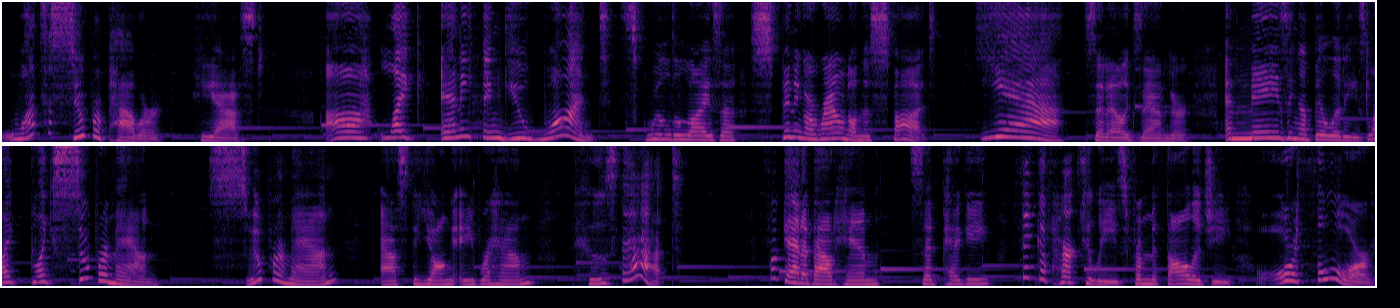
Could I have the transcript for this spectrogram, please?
What's a superpower? he asked. Ah, uh, like anything you want, squealed Eliza, spinning around on the spot. Yeah, said Alexander amazing abilities like like Superman. Superman? asked the young Abraham. Who's that? Forget about him, said Peggy. Think of Hercules from mythology or Thor.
